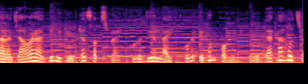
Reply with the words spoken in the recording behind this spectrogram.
তারা যাওয়ার আগে ভিডিওটা সাবস্ক্রাইব করে দিও লাইক করো এবং কমেন্ট করো। দেখা হচ্ছে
